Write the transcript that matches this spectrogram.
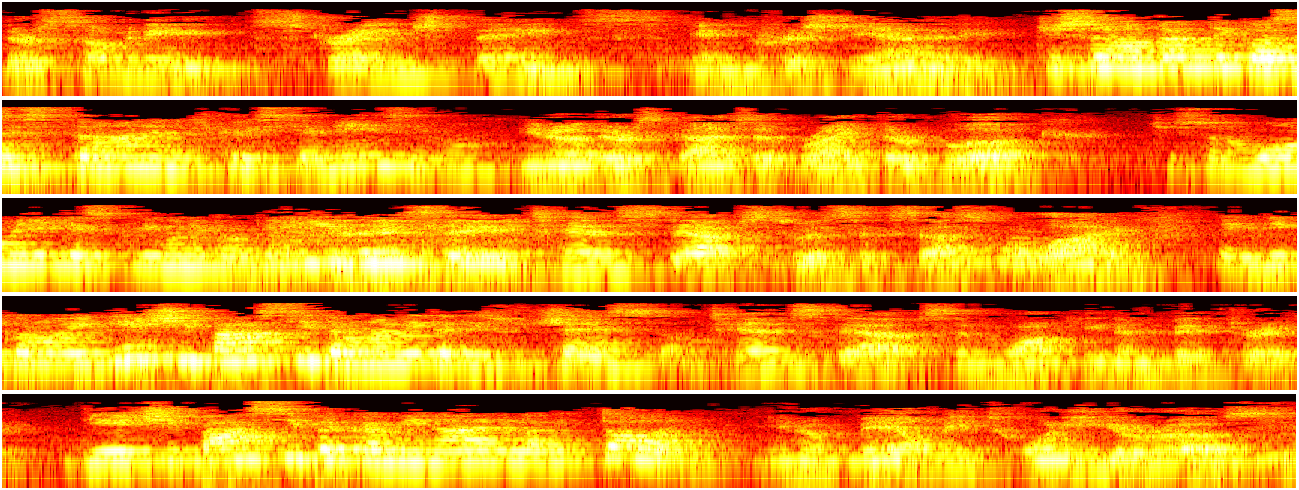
there's so many strange things in Christianity. Ci sono tante cose strane nel cristianesimo. You know, there's guys that write their book Ci sono uomini che scrivono i propri libri say 10 steps to a successful life, e dicono i dieci passi per una vita di successo, 10 steps in walking in victory. dieci passi per camminare nella vittoria. You know, mail me 20 euros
